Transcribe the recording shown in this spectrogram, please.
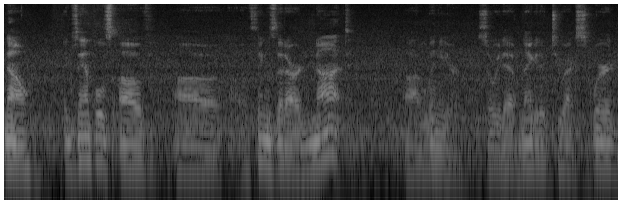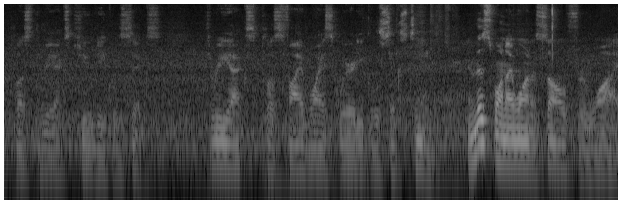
now, examples of, uh, things that are not uh, linear. So we'd have negative 2x squared plus 3x cubed equals 6. 3x plus 5y squared equals 16. And this one I want to solve for y,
